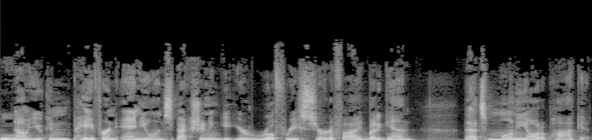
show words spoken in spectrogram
Now you can pay for an annual inspection and get your roof recertified, but again, that's money out of pocket.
